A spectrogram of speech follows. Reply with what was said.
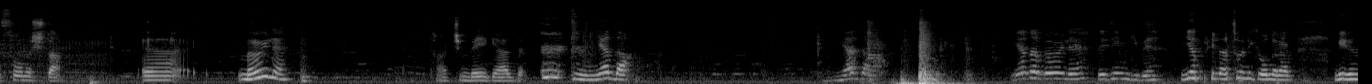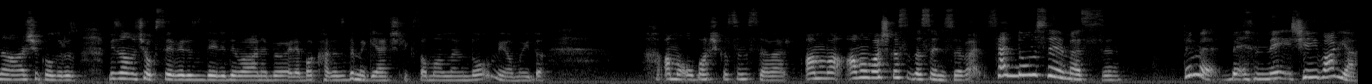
sonuçta. Ee, böyle. Tarçın Bey geldi. ya da ya da ya da böyle dediğim gibi ya platonik olarak birine aşık oluruz. Biz onu çok severiz deli divane böyle bakarız değil mi? Gençlik zamanlarında olmuyor muydu? Ama o başkasını sever. Ama ama başkası da seni sever. Sen de onu sevmezsin. Değil mi? Ne şey var ya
